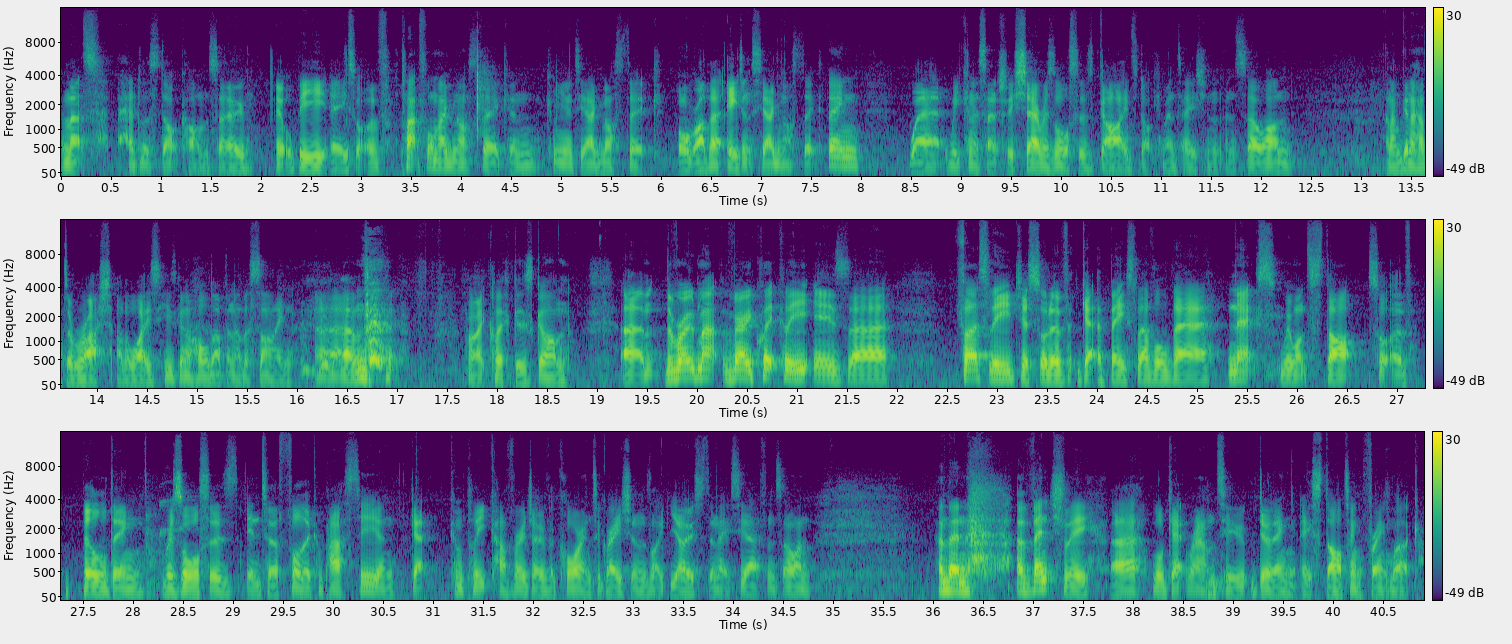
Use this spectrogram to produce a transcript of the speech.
and that's headless.com. So it will be a sort of platform agnostic and community agnostic, or rather agency agnostic thing, where we can essentially share resources, guides, documentation, and so on and I'm going to have to rush, otherwise he's going to hold up another sign. Um, all right, click is gone. Um, the roadmap, very quickly, is uh, firstly just sort of get a base level there. Next, we want to start sort of building resources into a fuller capacity and get complete coverage over core integrations like Yoast and ACF and so on. And then eventually, uh, we'll get round to doing a starting framework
